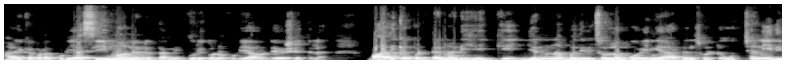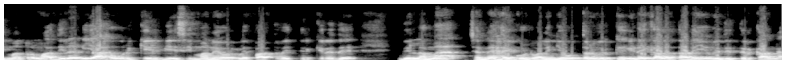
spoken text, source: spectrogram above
அழைக்கப்படக்கூடிய சீமான் என்று தன்னை கூறிக்கொள்ளக்கூடிய அவருடைய விஷயத்துல. பாதிக்கப்பட்ட நடிகைக்கு என்ன பதில் சொல்ல போறீங்க அப்படின்னு சொல்லிட்டு உச்ச நீதிமன்றம் அதிரடியாக ஒரு கேள்வியை சீமானை அவர்களை பார்த்து வைத்திருக்கிறது. இது இல்லாம சென்னை ஹைகோர்ட் வழங்கிய உத்தரவிற்கு இடைக்கால தடையும் விதித்திருக்காங்க.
